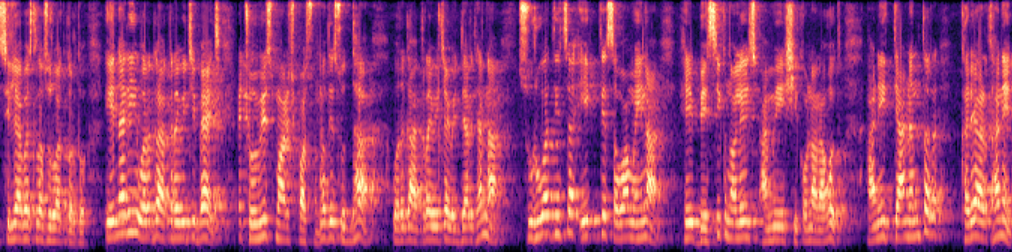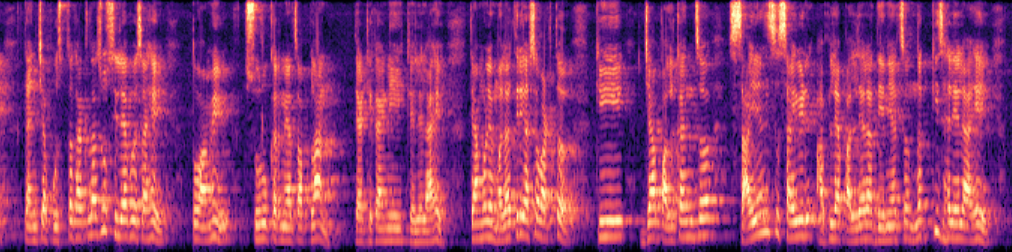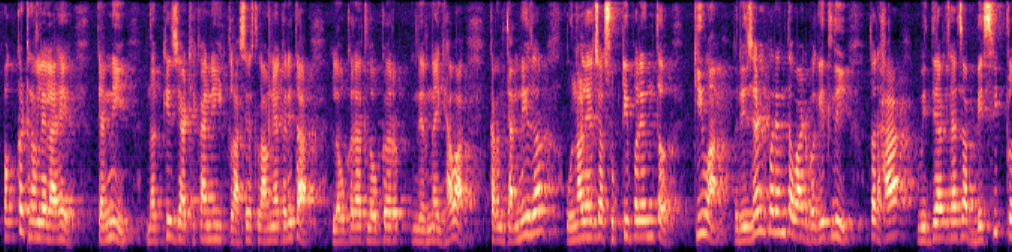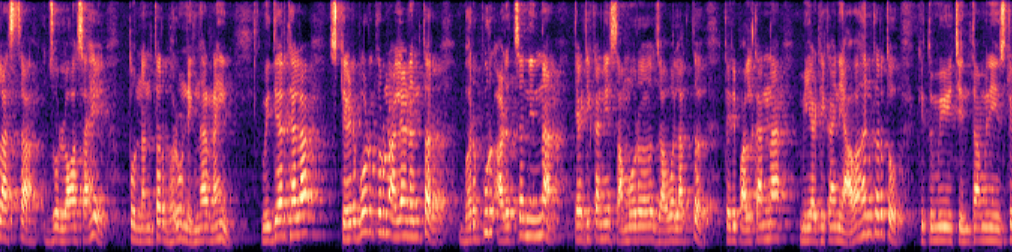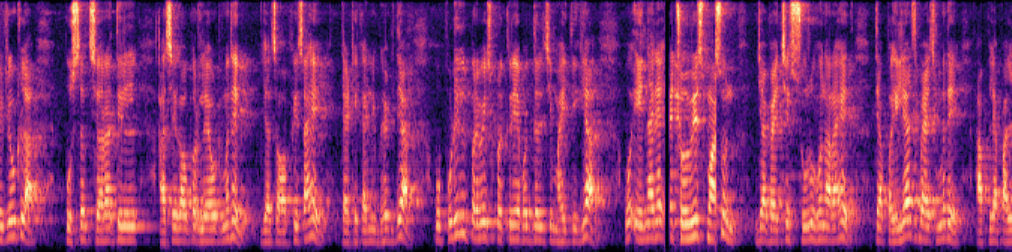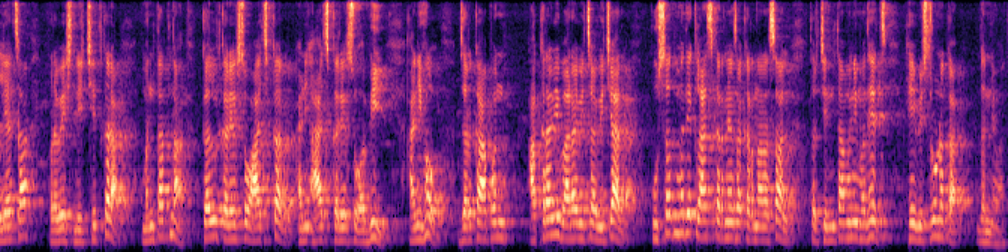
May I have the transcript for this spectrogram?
सिलेबसला सुरुवात करतो. येणारी वर्ग अकरावीची बॅच चोवीस मार्चपासून मध्ये सुद्धा वर्ग अकरावीच्या विद्यार्थ्यांना सुरुवातीचा एक ते सव्वा महिना हे बेसिक नॉलेज आम्ही शिकवणार आहोत. आणि त्यानंतर खऱ्या अर्थाने त्यांच्या पुस्तकातला जो सिलेबस आहे तो आम्ही सुरू करण्याचा प्लान त्या ठिकाणी केलेला आहे. त्यामुळे मला तरी असं वाटतं की ज्या पालकांचं सायन्स साईड आपल्या पाल्याला देण्याचं नक्की झालेलं आहे पक्क ठरलेलं आहे त्यांनी नक्कीच या ठिकाणी क्लासेस लावण्याकरिता लवकरात लवकर निर्णय घ्यावा. कारण त्यांनी जर उन्हाळ्याच्या सुट्टीपर्यंत किंवा रिझल्टपर्यंत वाट बघितली तर हा विद्यार्थ्याचा बेसिक क्लासचा जो लॉस आहे तो नंतर भरून निघणार नाही. विद्यार्थ्याला स्टेट बोर्ड करून आल्यानंतर भरपूर अडचणींना त्या ठिकाणी सामोरं जावं लागतं. तरी पालकांना मी या ठिकाणी आवाहन करतो की तुम्ही चिंतामणी इन्स्टिट्यूटला पुसद शहरातील आसेगावकर लेआउटमध्ये ज्याचं ऑफिस आहे त्या ठिकाणी भेट द्या व पुढील प्रवेश प्रक्रियेबद्दलची माहिती घ्या व येणाऱ्या चोवीस मासून ज्या बॅचेस सुरू होणार आहेत त्या पहिल्याच बॅचमध्ये आपल्या पाल्याचा प्रवेश निश्चित करा. म्हणतात ना कल करेसो आज कर आणि आज करेसो अभि. आणि हो जर का आपण अकरावी बारावीचा विचार पुसदमध्ये क्लास करण्याचा करणार असाल तर चिंतामणीमध्येच हे विसरू नका. धन्यवाद.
